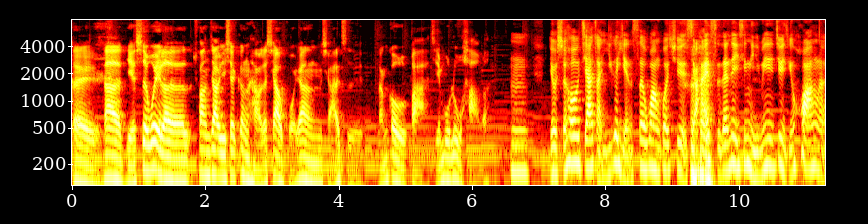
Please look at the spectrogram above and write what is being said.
对，那也是为了创造一些更好的效果，让小孩子能够把节目录好了。嗯，有时候家长一个眼色望过去，小孩子的内心里面就已经慌了。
